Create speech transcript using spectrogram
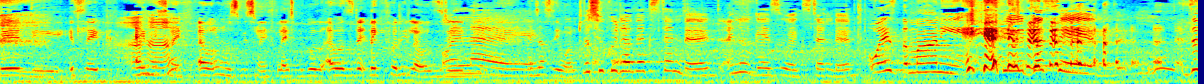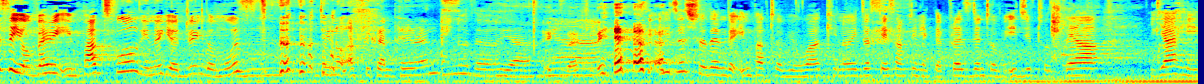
ready. It's like I miss Uh-huh. my, I almost missed my flight because I was like for real. I was ready. Walai. I just didn't want to. But you could have extended. I know guys who extended. Where's the money? You just say, just say you're very impactful. You know, you're doing the most. Do you know African parents? I know the. Yeah, exactly. Yeah. you just show them the impact of your work. You know, you just say something like the president of Egypt was there. Yeah, he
